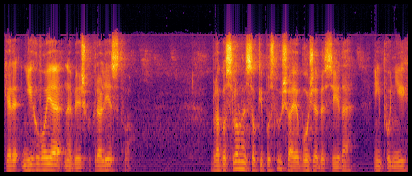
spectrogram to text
ker njihovo je nebeško kraljestvo. Blagoslovni so, ki poslušajo Božje besede in po njih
